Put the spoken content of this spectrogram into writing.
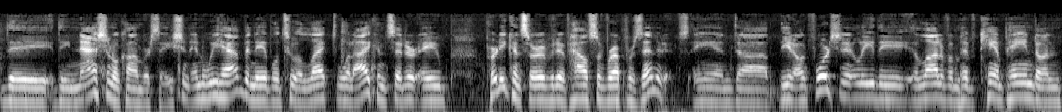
the the national conversation, and we have been able to elect what I consider a pretty conservative House of Representatives. And uh, you know, unfortunately, the a lot of them have campaigned on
